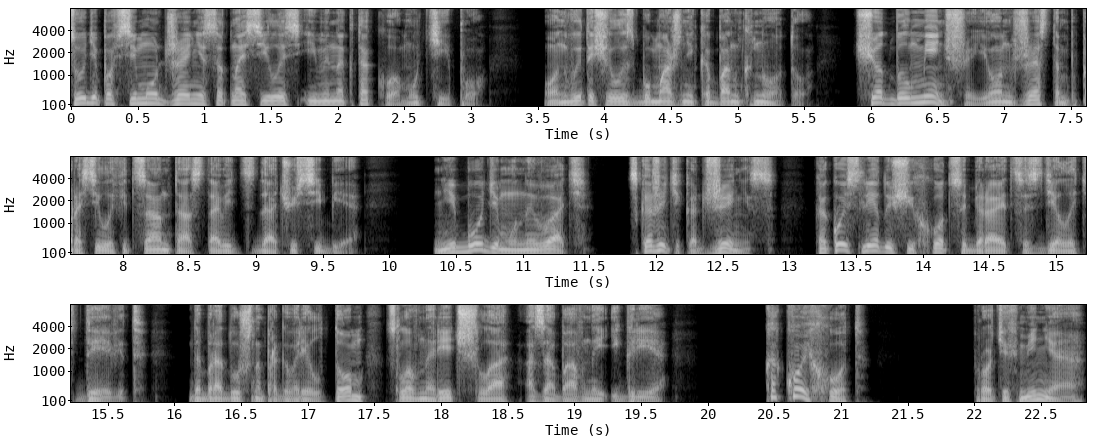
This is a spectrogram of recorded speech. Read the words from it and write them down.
Судя по всему, Дженнис относилась именно к такому типу. Он вытащил из бумажника банкноту. Счет был меньше, и он жестом попросил официанта оставить сдачу себе. «Не будем унывать. Скажите-ка, Дженнис, какой следующий ход собирается сделать Дэвид?» — добродушно проговорил Том, словно речь шла о забавной игре. «Какой ход?» «Против меня».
